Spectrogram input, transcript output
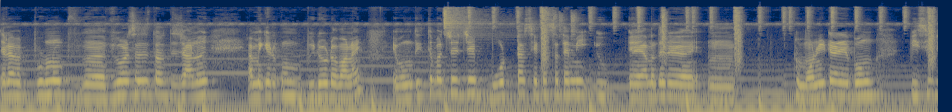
যারা পুরনো ভিউয়ার্স আছে তারা জানোই, আমি কীরকম ভিডিওটা বানাই। এবং দেখতে পাচ্ছ যে বোর্ডটা সেটার সাথে আমি আমাদের মনিটর এবং পিসির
